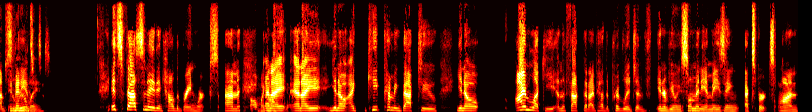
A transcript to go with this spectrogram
Absolutely. in many instances. It's fascinating how the brain works. Um oh my god and i and i you know i keep coming back to you know i'm lucky in the fact that i've had the privilege of interviewing so many amazing experts on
